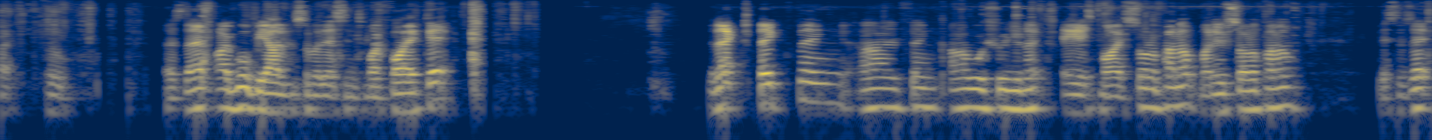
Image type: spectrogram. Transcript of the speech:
Right, so there's that. I will be adding some of this into my fire kit. The next big thing I think I will show you next is my solar panel, my new solar panel. This is it.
